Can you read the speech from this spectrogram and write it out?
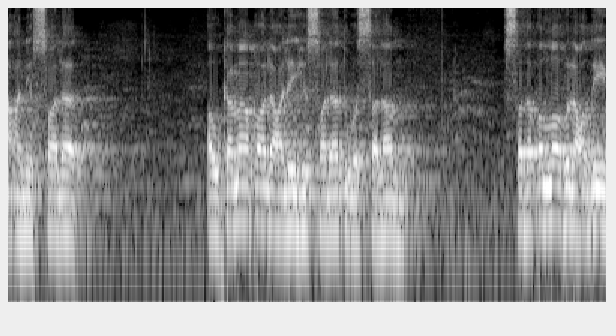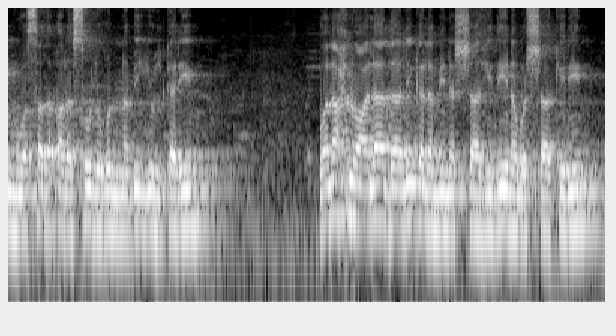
عن الصلاة أو كما قال عليه الصلاة والسلام صدق الله العظيم وصدق رسوله النبي الكريم. ونحن على ذلك لمن الشاهدين والشاكرين.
